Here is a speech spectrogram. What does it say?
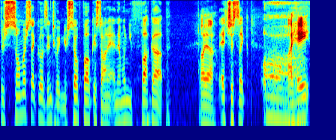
there's so much that goes into it, and you're so focused on it. And then when you fuck up, Oh yeah, it's just like, oh, I hate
